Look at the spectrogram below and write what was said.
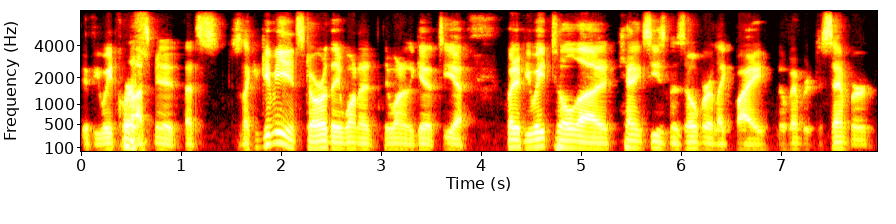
if you wait till the last minute, that's it's like a convenience store. They wanted they wanted to get it to you, but if you wait till uh, canning season is over, like by November December,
